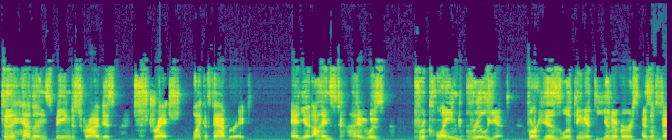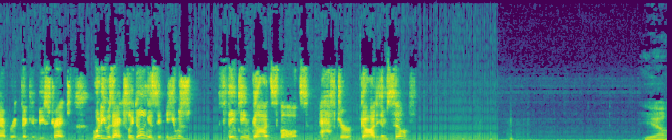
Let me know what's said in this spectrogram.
to the heavens being described as stretched like a fabric. And yet Einstein was proclaimed brilliant for his looking at the universe as a fabric that can be stretched. What he was actually doing is he was thinking God's thoughts after God himself. Yeah.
